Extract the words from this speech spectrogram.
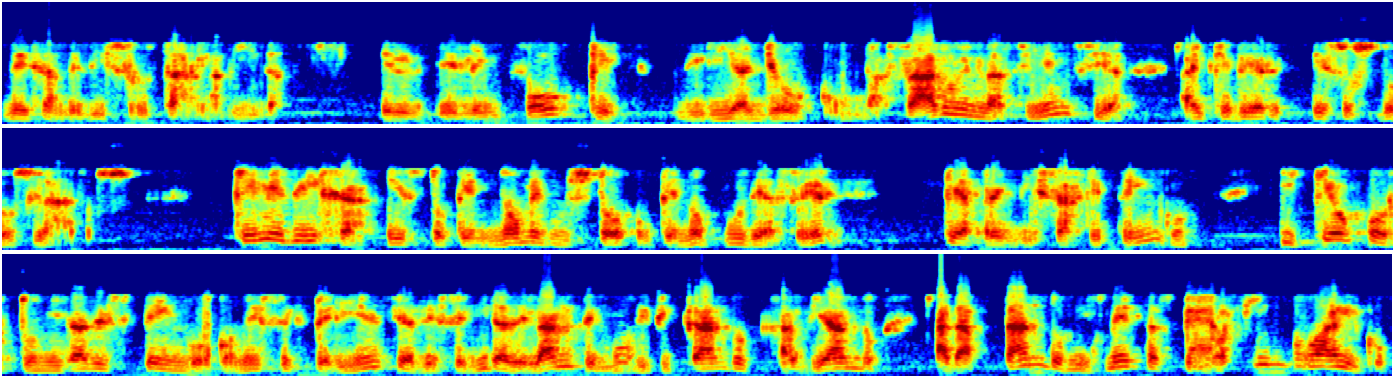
dejan de disfrutar la vida. El, el enfoque, diría yo, con basado en la ciencia, hay que ver esos dos lados. ¿Qué me deja esto que no me gustó o que no pude hacer? ¿Qué aprendizaje tengo? ¿Y qué oportunidades tengo con esa experiencia de seguir adelante, modificando, cambiando, adaptando mis metas, pero haciendo algo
